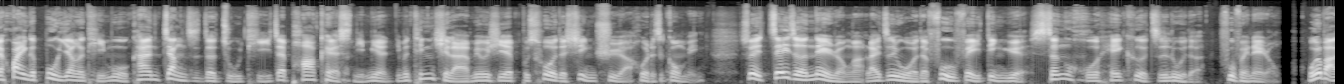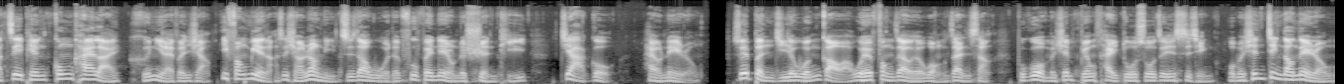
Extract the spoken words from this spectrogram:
来换一个不一样的题目，看这样子的主题在 podcast 里面，你们听起来有没有一些不错的兴趣啊，或者是共鸣？所以这一则内容啊，来自于我的付费订阅《生活黑客之路》的付费内容，我会把这篇公开来和你来分享。一方面啊，是想让你知道我的付费内容的选题架构还有内容。所以本集的文稿啊，我会放在我的网站上。不过我们先不用太多说这件事情，我们先进到内容。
